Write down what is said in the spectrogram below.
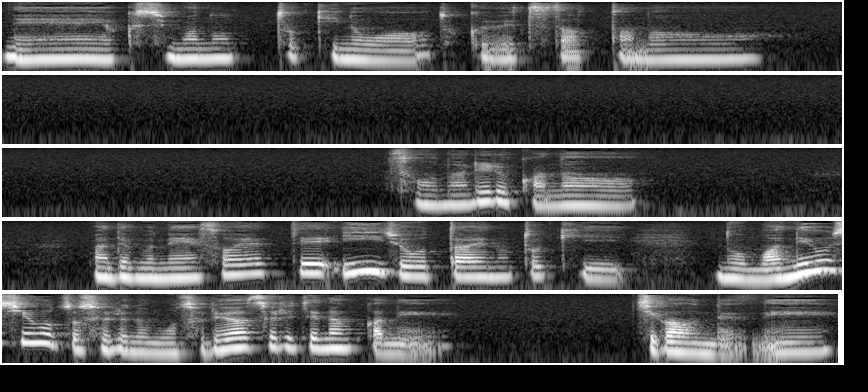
ねえ屋久島の時のは特別だったな。そうなれるかな。まあでもねそうやっていい状態の時の真似をしようとするのもそれはそれでなんかね違うんだよね。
